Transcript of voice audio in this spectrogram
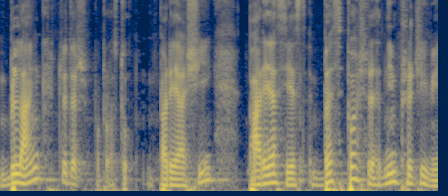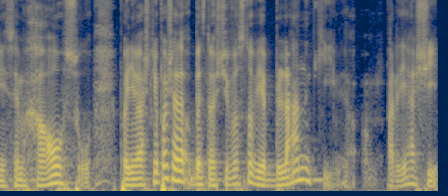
Blank, czy też po prostu pariasi, parias jest bezpośrednim przeciwieństwem chaosu, ponieważ nie posiada obecności w osnowie blanki. no, Pariasi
